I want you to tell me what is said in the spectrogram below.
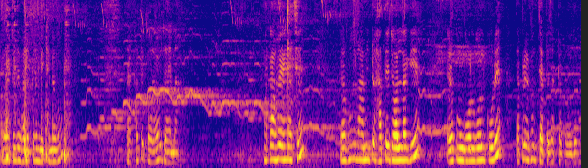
আবার এটাতে ভালো করে মেখে নেব। এক হাতে করাও যায় না। মাখা হয়ে গেছে। এরকম আমি একটু হাতে জল লাগিয়ে এরকম গোল গোল করে তারপরে এরকম চ্যাপটা চ্যাপটা করে দেবো।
